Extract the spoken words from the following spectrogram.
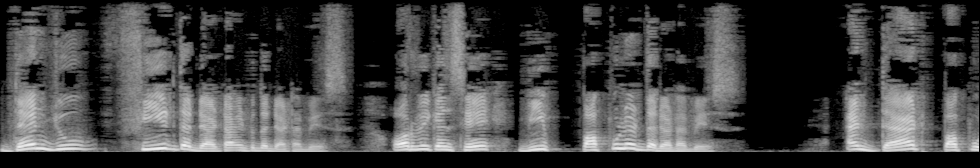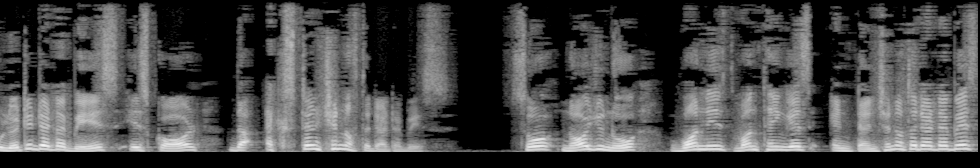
then you feed the data into the database, or we can say we populate the database, and that populated database is called the extension of the database. So now you know one thing is intention of the database,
